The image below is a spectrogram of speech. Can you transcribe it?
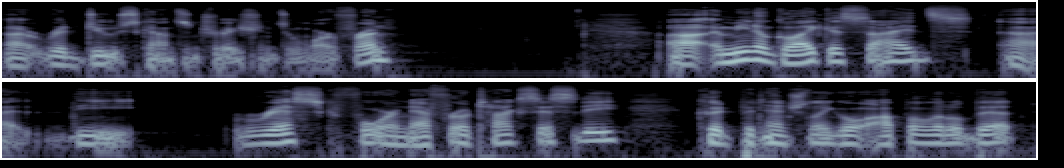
uh, reduce concentrations of warfarin. Uh, aminoglycosides, uh, the risk for nephrotoxicity could potentially go up a little bit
